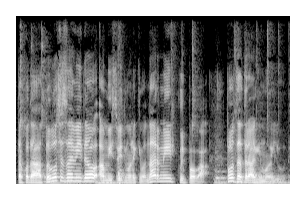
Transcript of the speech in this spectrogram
Tako da, to je bilo sve za video, a mi se vidimo u nekim od narednih klipova. Pozdrav dragi moji ljudi.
